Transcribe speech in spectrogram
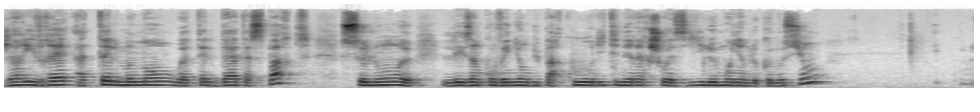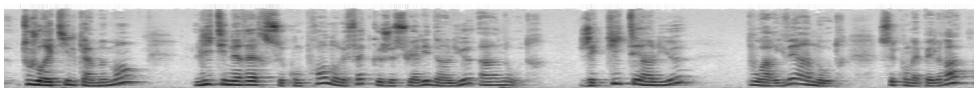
j'arriverai à tel moment ou à telle date à Sparte, selon euh, les inconvénients du parcours, l'itinéraire choisi, le moyen de locomotion. Toujours est-il qu'à un moment, l'itinéraire se comprend dans le fait que je suis allé d'un lieu à un autre. J'ai quitté un lieu pour arriver à un autre. Ce qu'on appellera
